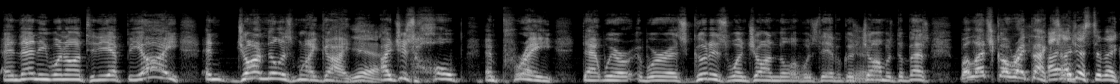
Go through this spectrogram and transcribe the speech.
And then he went on to the FBI, and John Miller's my guy. Yeah. I just hope and pray that we're we're as good as when John Miller was there because John was the best. But let's go right back. I, So- I just to make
